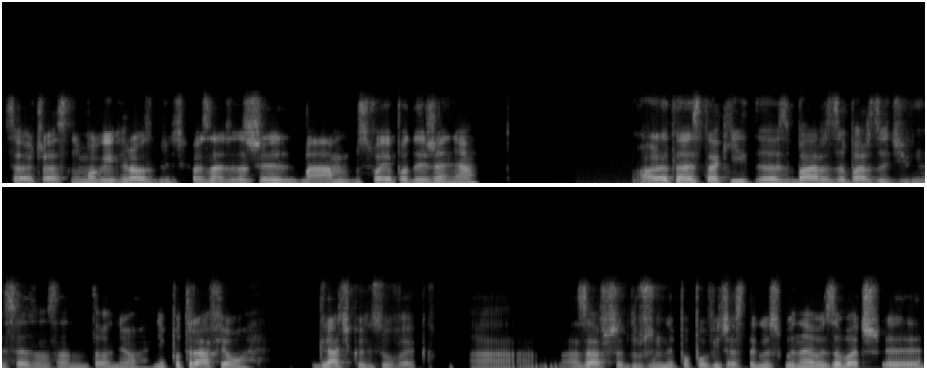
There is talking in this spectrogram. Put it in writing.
cały czas nie mogę ich rozgryźć. Znaczy, mam swoje podejrzenia, ale to jest taki, to jest bardzo, bardzo dziwny sezon San Antonio. Nie potrafią grać końcówek, a, a zawsze drużyny Popowicza z tego słynęły. Zobacz, y,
